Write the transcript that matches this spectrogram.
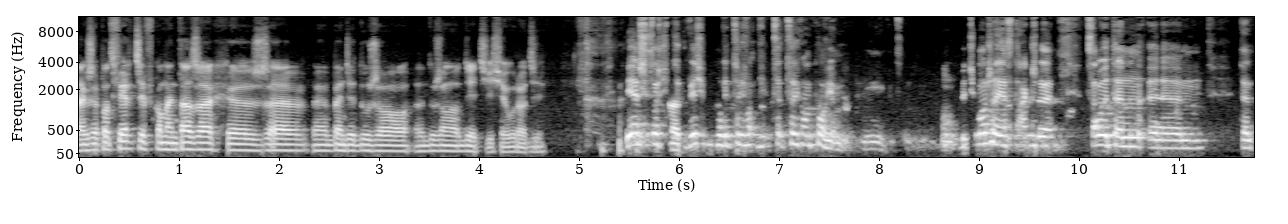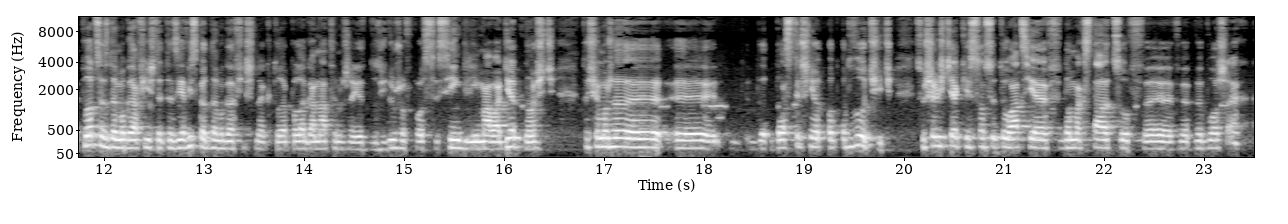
Także potwierdźcie w komentarzach, że będzie dużo, dużo dzieci się urodzi. Wiesz, coś, wiesz coś, coś wam powiem. Być może jest tak, że cały ten ten proces demograficzny, to zjawisko demograficzne, które polega na tym, że jest dość dużo w Polsce singli i mała dzietność, to się może y, drastycznie odwrócić. Słyszeliście, jakie są sytuacje w domach starców y, we Włoszech?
